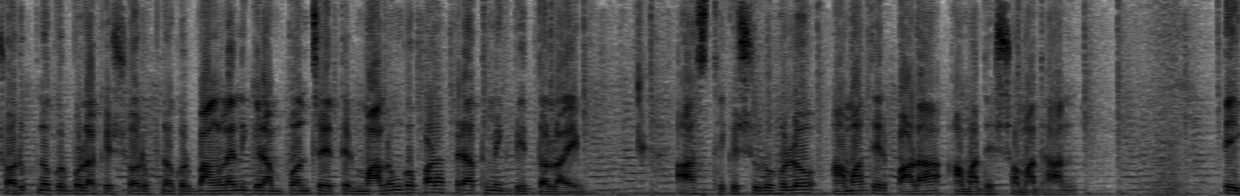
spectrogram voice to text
স্বরূপনগর ব্লকের স্বরূপনগর বাংলানি গ্রাম পঞ্চায়েতের মালঙ্গপাড়া প্রাথমিক বিদ্যালয়ে। আজ থেকে শুরু হলো আমাদের পাড়া, আমাদের সমাধান। এই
